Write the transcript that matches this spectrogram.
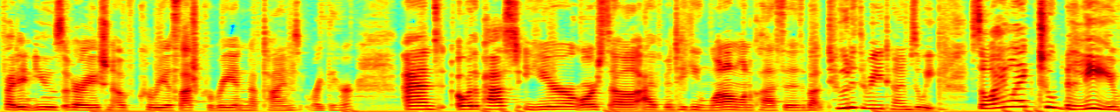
if I didn't use a variation of Korea slash Korean enough times, right there. And over the past year or so, I've been taking one on one classes about two to three times a week. So I like to believe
